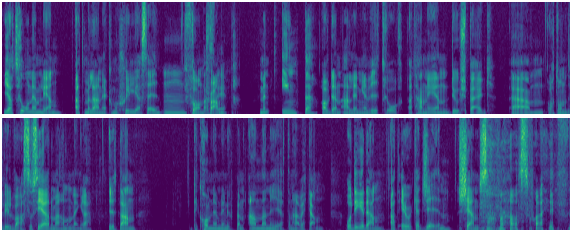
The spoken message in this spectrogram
Jag tror nämligen att Melania kommer skilja sig från hoppas Trump. Men inte av den anledningen vi tror att han är en douchebag um, och att hon inte vill vara associerad med honom längre. Utan det kom nämligen upp en annan nyhet den här veckan. Och det är den att Erika Jane, känd som housewife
